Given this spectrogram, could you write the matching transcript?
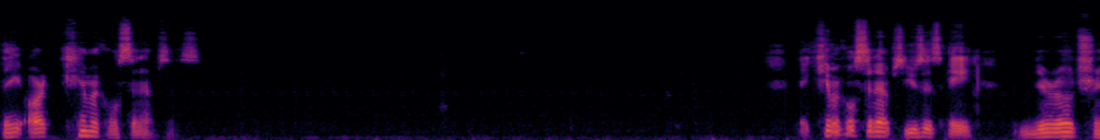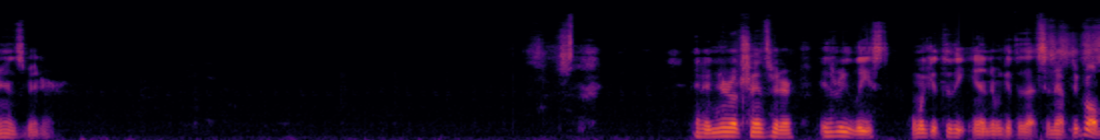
They are chemical synapses. A chemical synapse uses a neurotransmitter. And a neurotransmitter is released when we get to the end and we get to that synaptic bulb.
